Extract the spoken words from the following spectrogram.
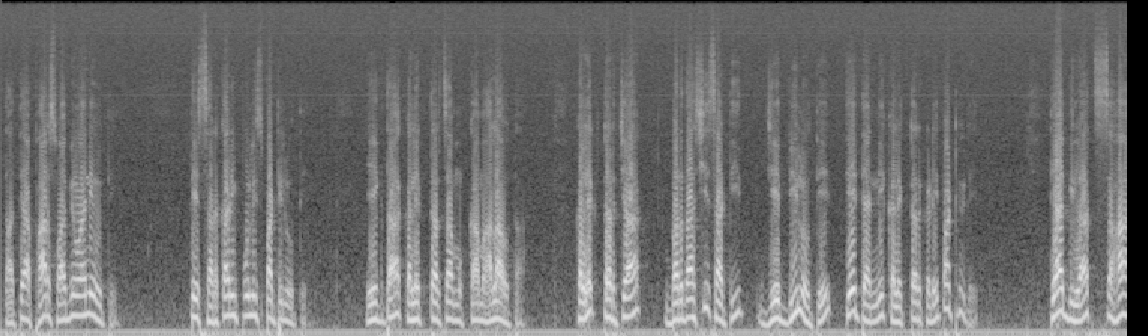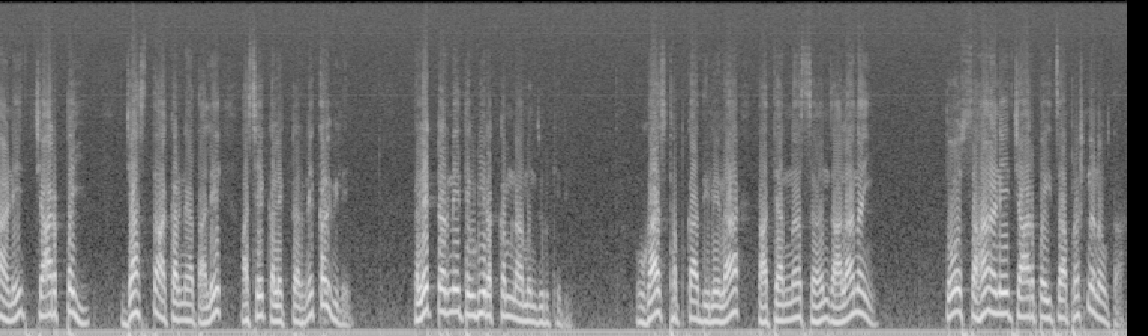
तात्या फार स्वाभिमानी होते. ते सरकारी पोलीस पाटील होते. एकदा कलेक्टरचा मुक्काम आला होता. कलेक्टरच्या बरदाशीसाठी जे बिल होते ते त्यांनी कलेक्टरकडे पाठविले. त्या बिलात सहा आणि चार पै जास्त आकारण्यात आले असे कलेक्टरने कळविले. कलेक्टरने तेवढी रक्कम नामंजूर केली. उगाच ठपका दिलेला तात्यांना सहन झाला नाही. तो सहा आणि चार पैचा प्रश्न नव्हता.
